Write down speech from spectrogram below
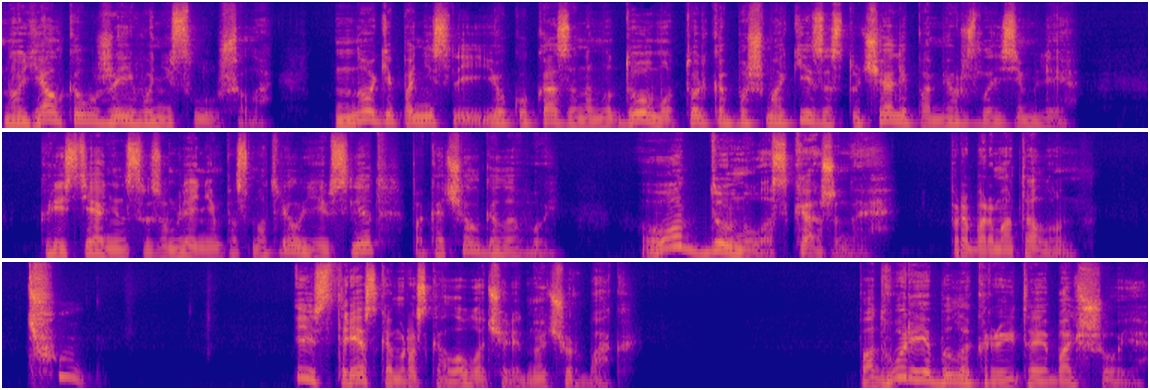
Но Ялка уже его не слушала. Ноги понесли ее к указанному дому, только башмаки застучали по мерзлой земле. Крестьянин с изумлением посмотрел ей вслед, покачал головой. «Вот дунуло сказанное!» — пробормотал он. «Тьфу!» И с треском расколол очередной чурбак. Подворье было крытое, большое.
